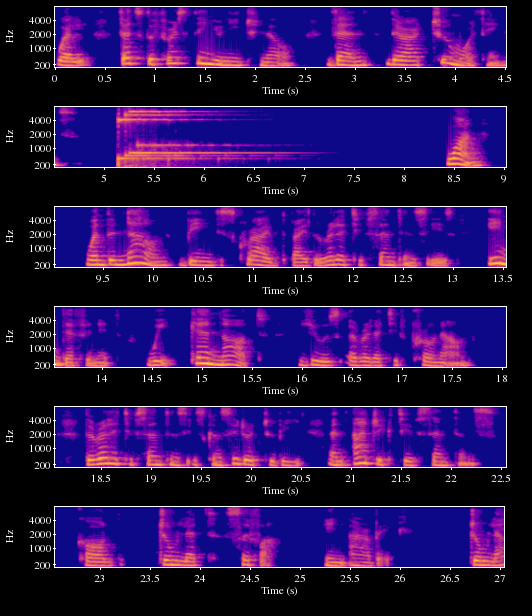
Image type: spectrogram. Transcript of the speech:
Well, that's the first thing you need to know. Then there are two more things. One, when the noun being described by the relative sentence is indefinite, we cannot use a relative pronoun. The relative sentence is considered to be an adjective sentence called jumlat sifa in Arabic. Jumla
